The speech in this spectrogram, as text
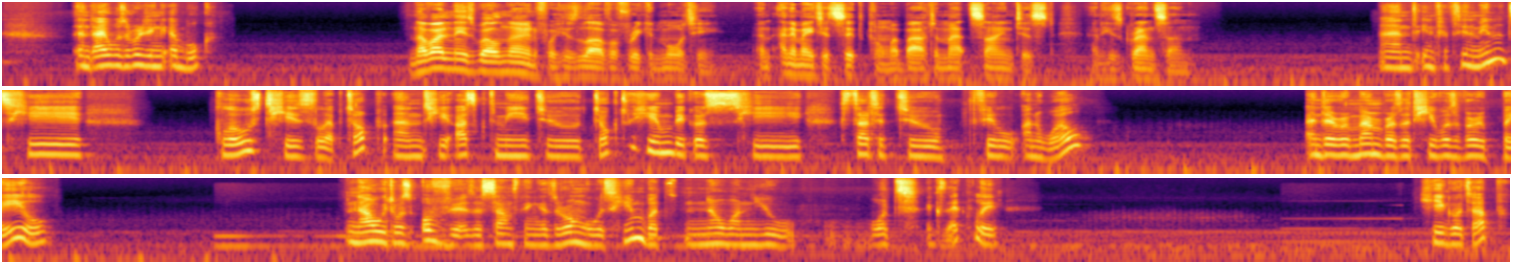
and I was reading a book. Navalny is well known for his love of Rick and Morty, an animated sitcom about a mad scientist and his grandson. And in 15 minutes, he closed his laptop and he asked me to talk to him because he started to feel unwell. And I remember that he was very pale now it was obvious that something is wrong with him, but no one knew what exactly. He got up,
